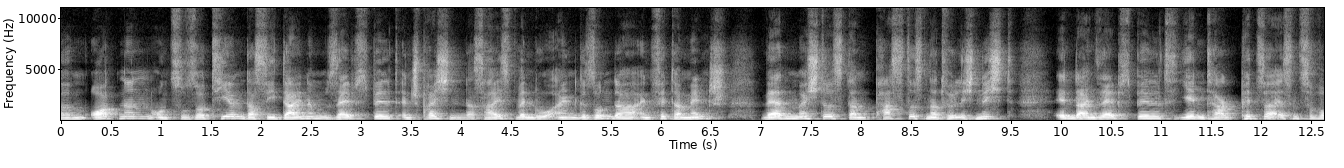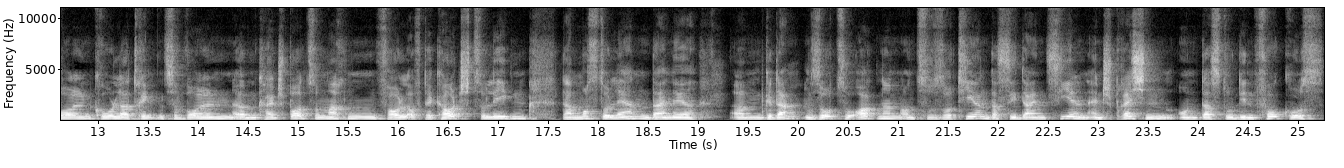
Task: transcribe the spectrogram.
ähm, ordnen und zu sortieren, dass sie deinem Selbstbild entsprechen. Das heißt, wenn du ein gesunder, ein fitter Mensch werden möchtest, dann passt es natürlich nicht in dein Selbstbild, jeden Tag Pizza essen zu wollen, Cola trinken zu wollen, ähm, keinen Sport zu machen, faul auf der Couch zu liegen. Da musst du lernen, deine ähm, Gedanken so zu ordnen und zu sortieren, dass sie deinen Zielen entsprechen und dass du den Fokus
